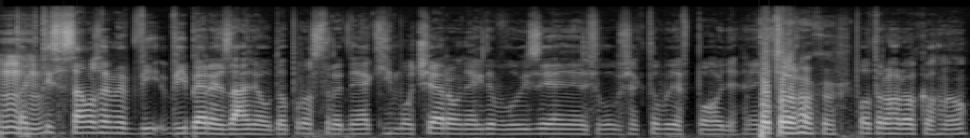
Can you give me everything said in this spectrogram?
Mm-hmm. Tak ty sa samozrejme vy, vybere za ňou doprostred nejakých močiarov niekde v Louisiane, však to bude v pohode. Hej? Po troch rokoch. Po troch rokoch, no.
